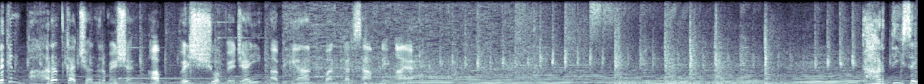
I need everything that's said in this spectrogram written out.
लेकिन भारत का चंद्र मिशन अब विश्व विजयी अभियान बनकर सामने आया है। धरती से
